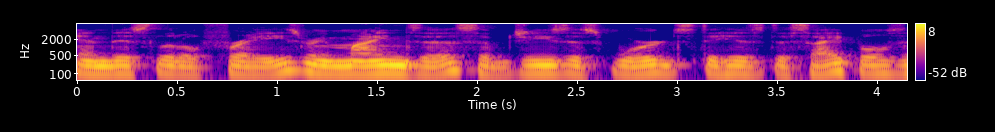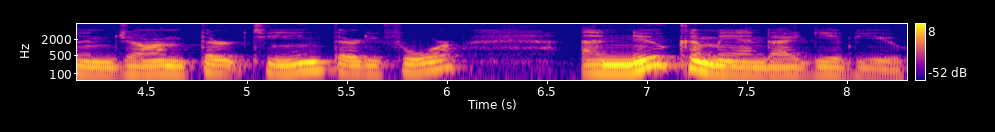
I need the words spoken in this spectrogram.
And this little phrase reminds us of Jesus' words to his disciples in John 13 34. A new command I give you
